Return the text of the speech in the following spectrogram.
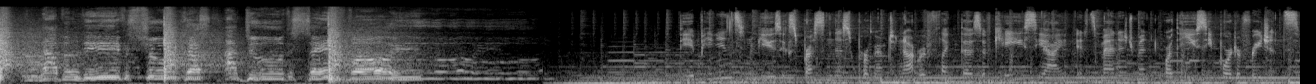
and I believe it's true. cause I do the same for you. The opinions and views expressed in this program do not reflect those of KUCI, its management, or the UC Board of Regents.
